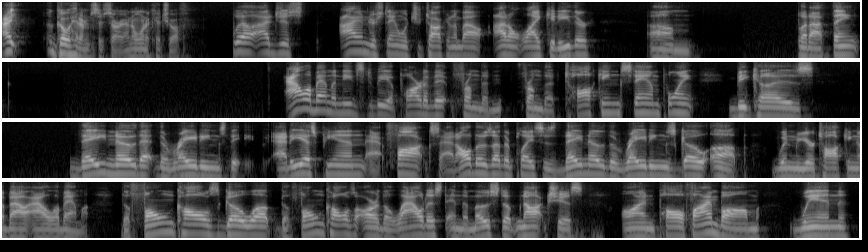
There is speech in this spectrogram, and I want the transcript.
I, I go ahead. I'm so sorry. I don't want to cut you off. Well, I just I understand what you're talking about. I don't like it either. Um, but I think Alabama needs to be a part of it from the from the talking standpoint because they know that the ratings at ESPN, at Fox, at all those other places, they know the ratings go up when you're talking about Alabama. The phone calls go up. The phone calls are the loudest and the most obnoxious on Paul Finebaum when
